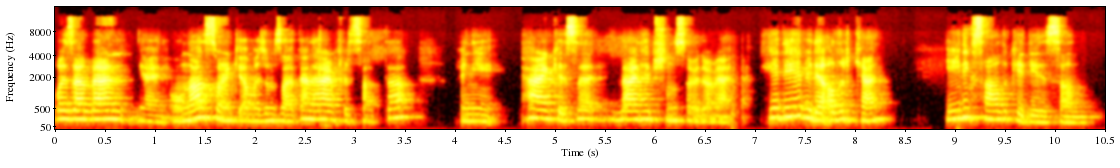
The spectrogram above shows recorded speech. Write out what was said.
O yüzden ben yani ondan sonraki amacım zaten her fırsatta hani herkese ben hep şunu söylüyorum yani hediye bile alırken iyilik sağlık hediyesi alın.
